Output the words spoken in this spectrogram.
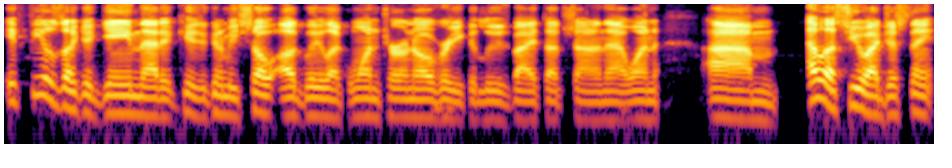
it feels like a game that it is going to be so ugly. Like one turnover, you could lose by a touchdown in that one. Um, LSU, I just think,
